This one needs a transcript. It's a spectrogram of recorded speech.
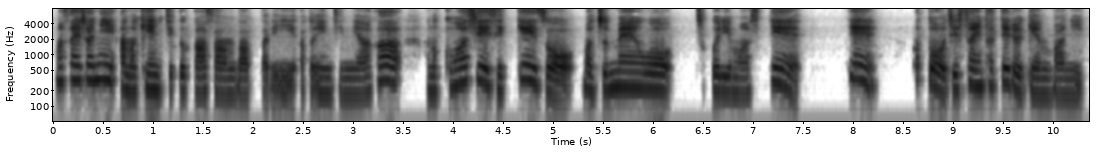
まあ、最初に、あの、建築家さんだったり、あとエンジニアが、あの、詳しい設計図まあ、図面を作りまして、で、あと、実際に建てる現場に行っ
